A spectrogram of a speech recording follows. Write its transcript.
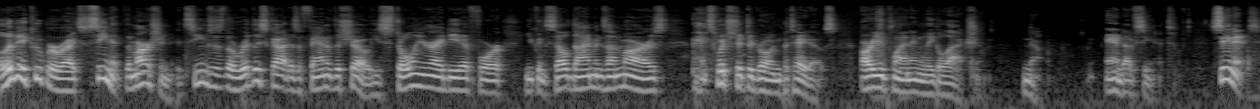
Olivia Cooper writes, Seen It, The Martian. It seems as though Ridley Scott is a fan of the show. He's stolen your idea for You Can Sell Diamonds on Mars and switched it to growing potatoes. Are you planning legal action? No. And I've seen it. Seen it.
